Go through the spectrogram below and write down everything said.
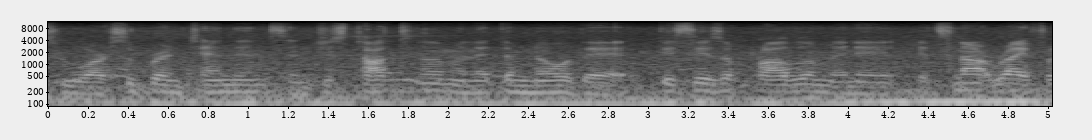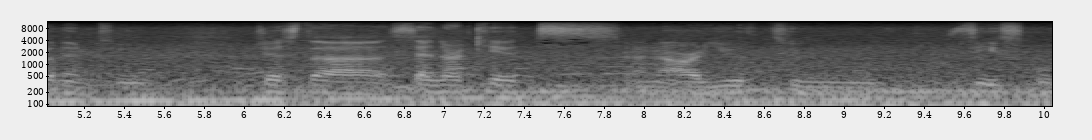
to our superintendents and just talk to them and let them know that this is a problem and it, it's not right for them to just uh, send our kids and our youth to C school.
